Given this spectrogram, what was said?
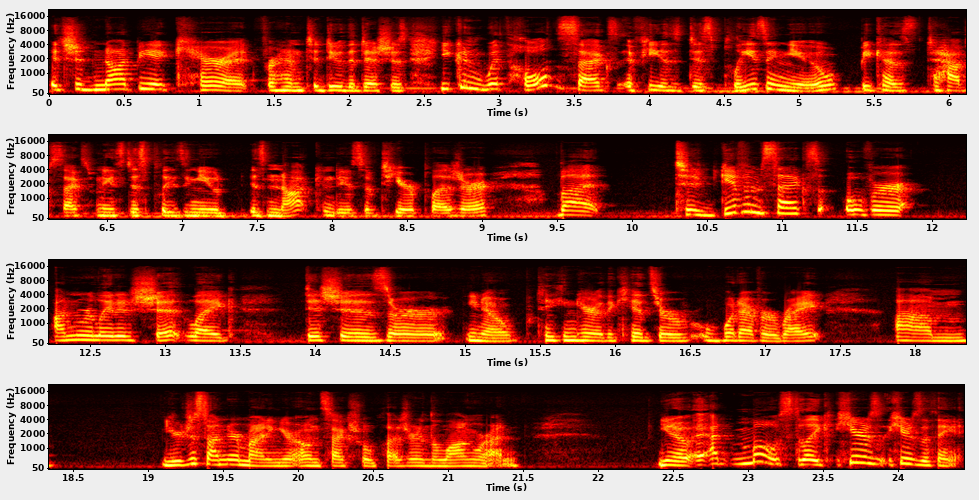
It should not be a carrot for him to do the dishes. You can withhold sex if he is displeasing you, because to have sex when he's displeasing you is not conducive to your pleasure. But to give him sex over unrelated shit like dishes or, you know, taking care of the kids or whatever, right? Um, you're just undermining your own sexual pleasure in the long run. You know, at most, like here's here's the thing.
